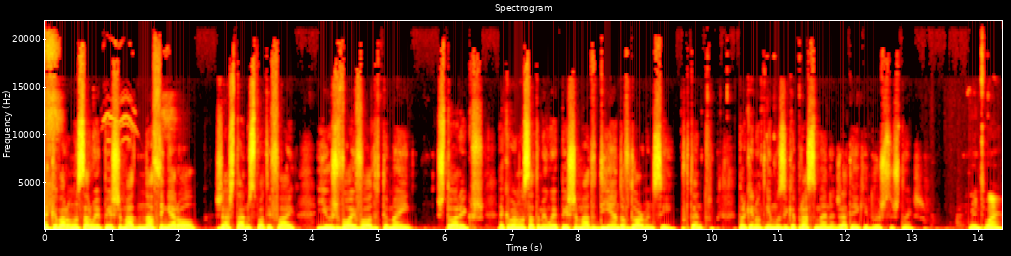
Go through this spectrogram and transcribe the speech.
Acabaram de lançar um EP chamado Nothing at All. Já está no Spotify. E os Voivod, também históricos, acabaram de lançar também um EP chamado The End of Dormancy. Portanto, para quem não tinha música para a semana, já tem aqui duas sugestões. Muito bem.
